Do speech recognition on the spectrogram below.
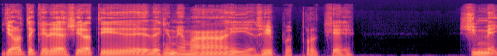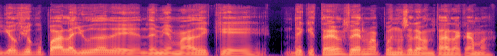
Yo no te quería decir a ti de, que mi mamá y así, pues, porque si yo, yo ocupaba la ayuda de, de mi mamá de que, de que estaba enferma, pues no se levantaba de la cama.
